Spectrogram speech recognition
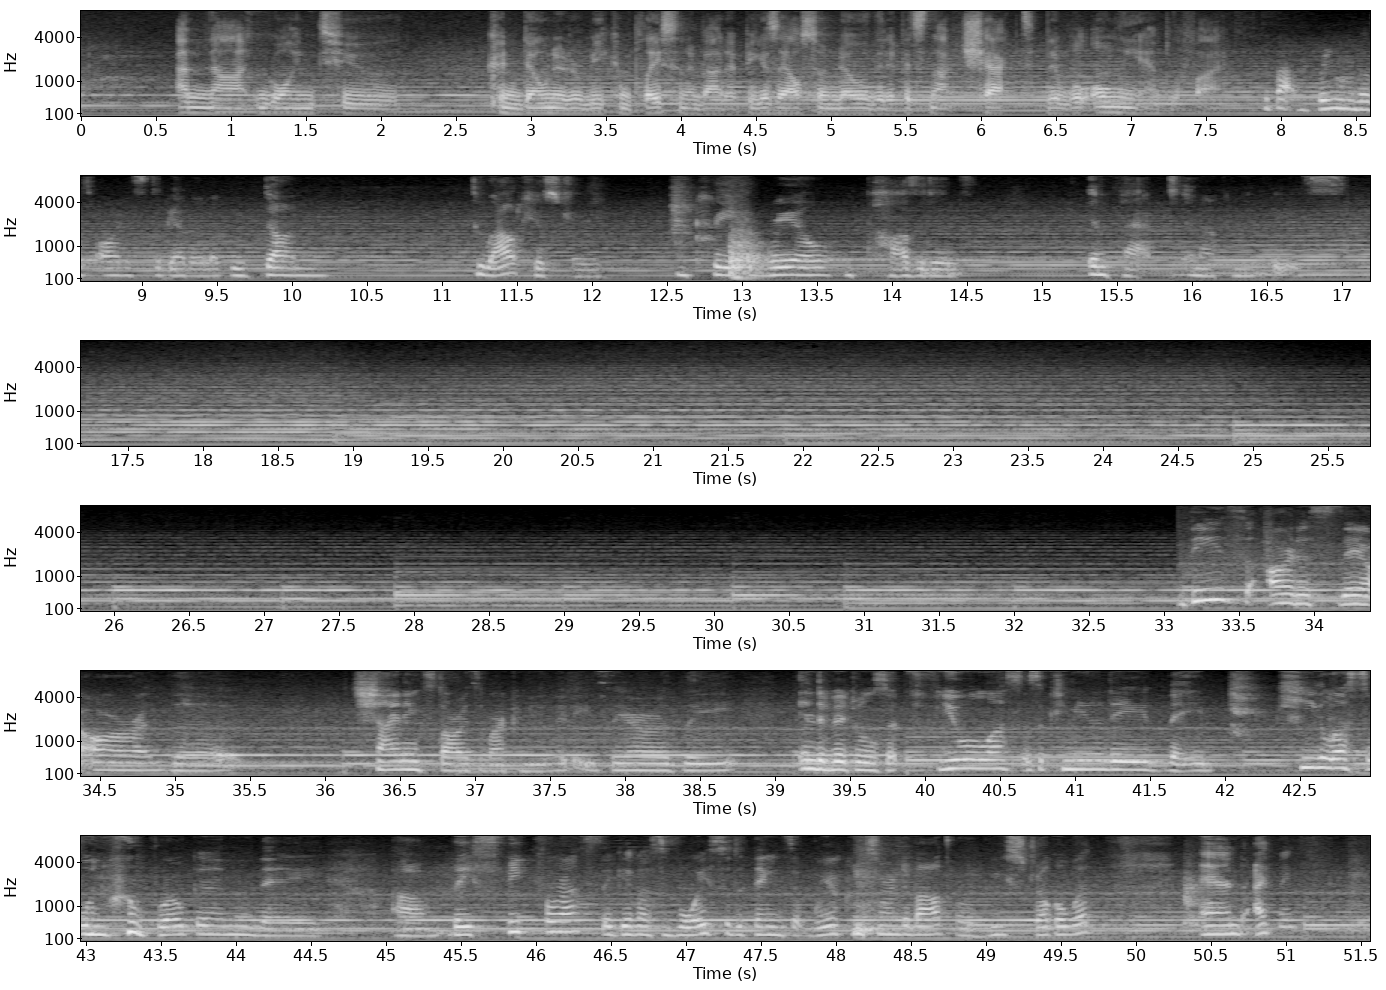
I'm not going to condone it or be complacent about it because I also know that if it's not checked, it will only amplify. It's about bringing those artists together like we've done throughout history and create a real and positive impact in our communities. These artists, they are the shining stars of our communities. They are the individuals that fuel us as a community. They heal us when we're broken. They um, they speak for us. They give us voice to the things that we're concerned about or we struggle with. And I think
